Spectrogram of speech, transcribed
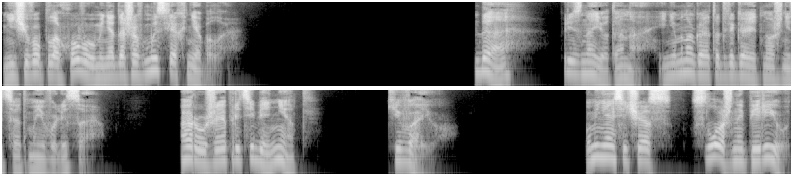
Ничего плохого у меня даже в мыслях не было. Да, признает она и немного отодвигает ножницы от моего лица. Оружия при тебе нет. Киваю. У меня сейчас сложный период.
